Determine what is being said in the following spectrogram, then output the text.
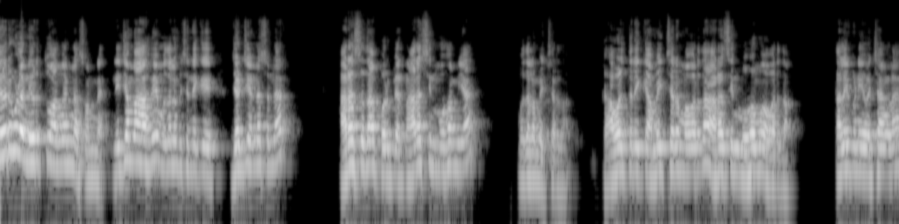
தெருவுல நிறுத்துவாங்கன்னு நான் சொன்னேன். நிஜமாகவே முதலமைச்சர் இன்னைக்கு ஜட்ஜி என்ன சொன்னார்? அரசு தான் பொறுப்பேற்கணும். அரசின் முகம் யார்? முதலமைச்சர் தான். காவல்துறைக்கு அமைச்சரும் அவர் தான் அரசின் முகமும் அவர் தான் தலைப்பணியை வச்சாங்களா?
